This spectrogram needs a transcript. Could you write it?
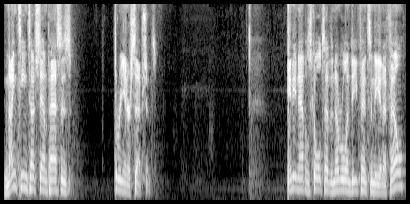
19 touchdown passes, 3 interceptions. Indianapolis Colts have the number 1 defense in the NFL.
